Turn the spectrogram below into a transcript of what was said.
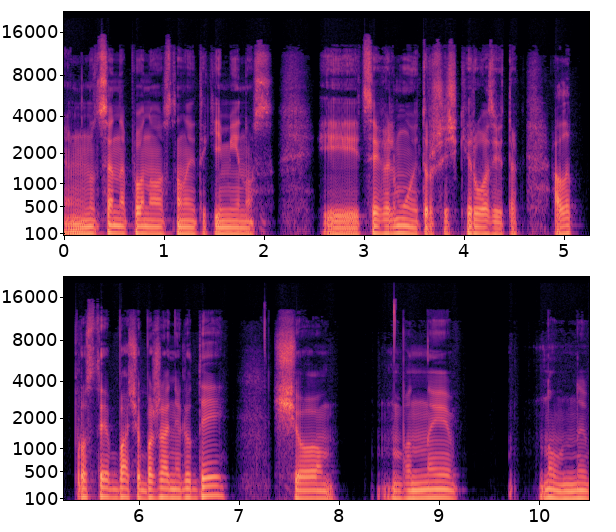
ну це, напевно, основний такий мінус. І це гальмує трошечки розвиток. Але просто я бачу бажання людей, що вони, ну, не.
